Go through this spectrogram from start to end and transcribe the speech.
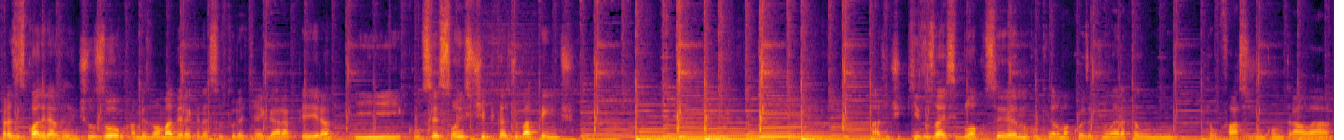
Para as esquadrias a gente usou a mesma madeira que é da estrutura, que é garapeira, e com seções típicas de batente. A gente quis usar esse bloco cerâmico, que era uma coisa que não era tão, tão fácil de encontrar lá,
